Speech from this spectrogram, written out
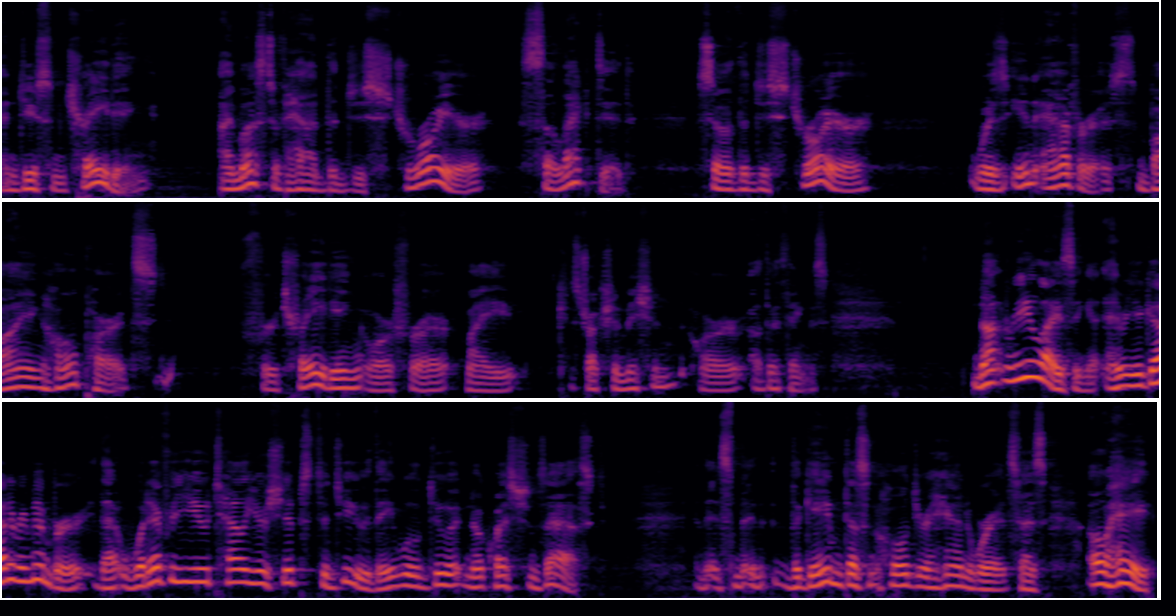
and do some trading, I must have had the destroyer selected. So the destroyer was in Avarice buying hull parts for trading or for my construction mission or other things not realizing it. And you got to remember that whatever you tell your ships to do, they will do it, no questions asked. It's, the game doesn't hold your hand where it says, oh, hey,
